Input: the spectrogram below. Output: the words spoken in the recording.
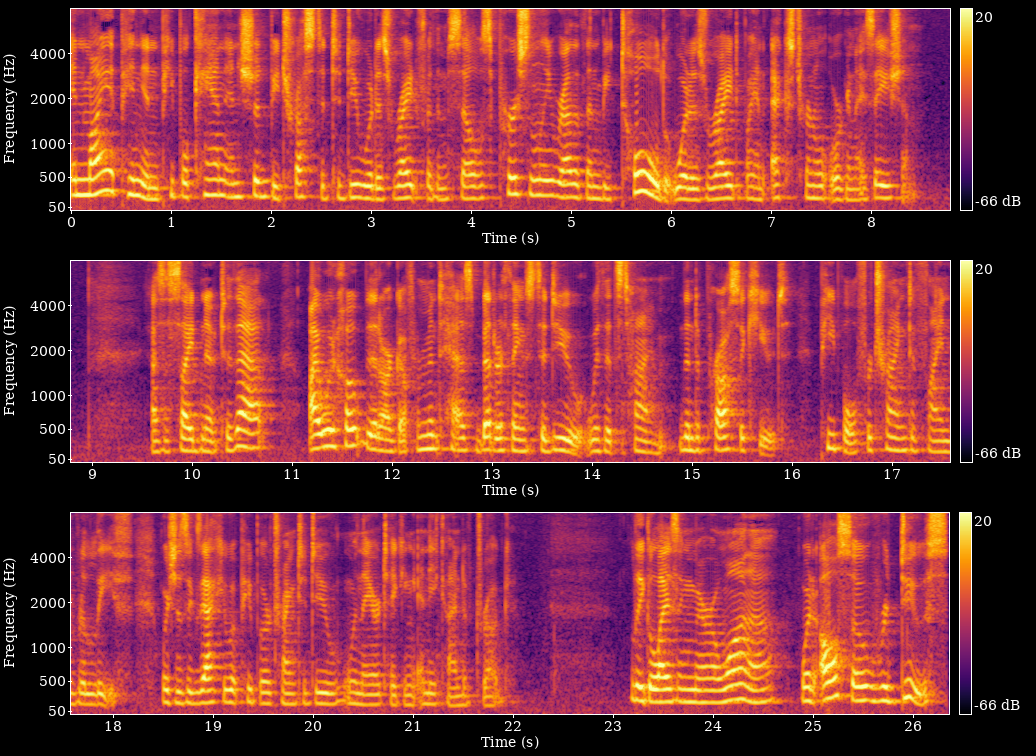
In my opinion, people can and should be trusted to do what is right for themselves personally rather than be told what is right by an external organization. As a side note to that, I would hope that our government has better things to do with its time than to prosecute people for trying to find relief, which is exactly what people are trying to do when they are taking any kind of drug. Legalizing marijuana would also reduce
